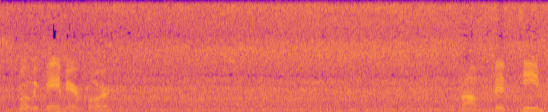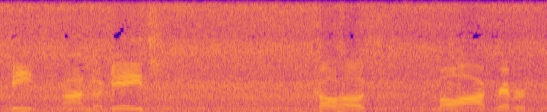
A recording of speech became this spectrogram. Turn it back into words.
this is what we came here for. About 15 feet on the gauge. Cohoes, Mohawk River.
